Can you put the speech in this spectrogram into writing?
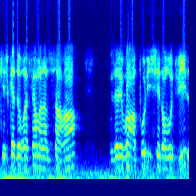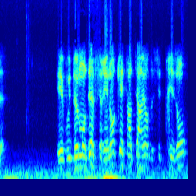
Qu'est-ce qu'elle devrait faire, madame Sarah? Vous allez voir un policier dans votre ville et vous demandez à faire une enquête intérieure de cette prison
